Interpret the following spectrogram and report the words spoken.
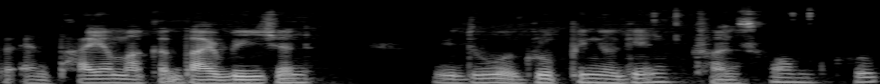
the entire market by region. We do a grouping again. Transform group.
